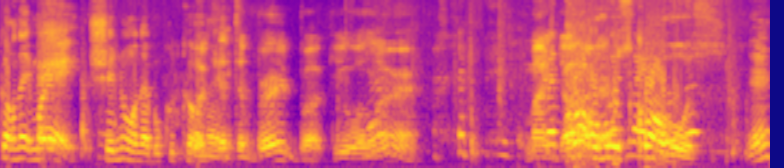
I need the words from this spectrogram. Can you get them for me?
Corneille, moi, Hey! chez nous, on a beaucoup de cornets. Look at the bird book. You will learn. My But- daughter. Corvus, corvus. Eh?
